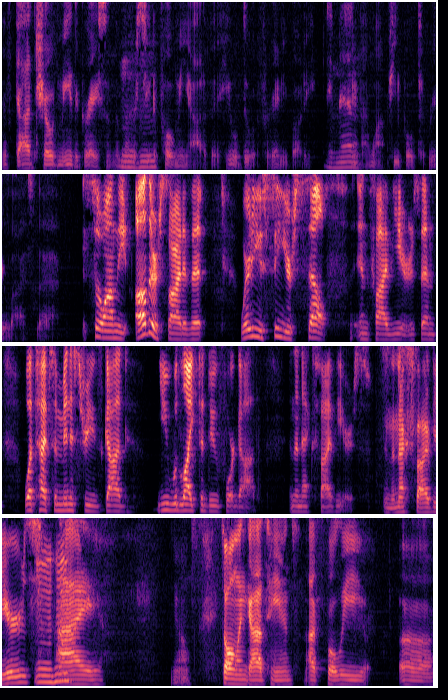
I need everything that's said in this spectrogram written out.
If God showed me the grace and the mercy Mhm. to pull me out of it, He will do it for anybody. Amen. And I want people to realize that. So on the other side of it, where do you see yourself in five years, and what types of ministries God you would like to do for God in the next five years? In the next five years, Mhm. I, you know, it's all in God's hands. I fully, uh,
